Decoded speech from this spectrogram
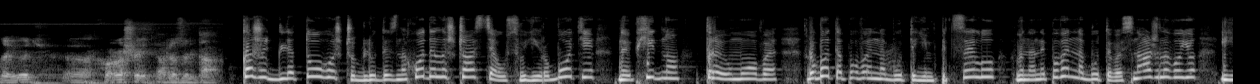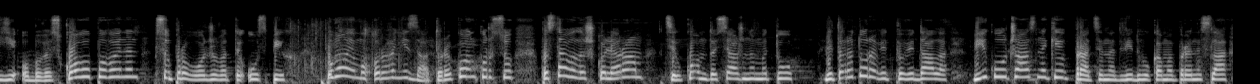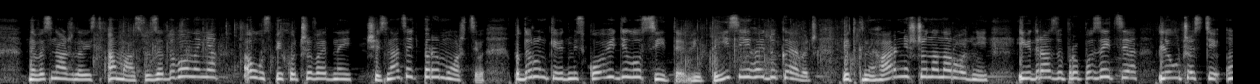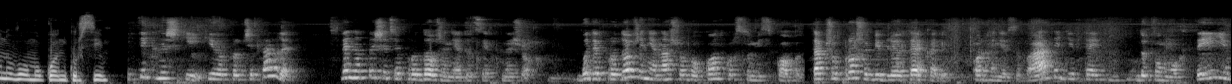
дають е, хороший результат. Кажуть, для того, щоб люди знаходили щастя у своїй роботі, необхідно три умови. Робота повинна бути їм під силу, вона не повинна бути виснажливою, її обов'язково повинен супроводжувати успіх. По-моєму, організатори конкурсу поставили школярам цілком досяжну мету. Література відповідала віку учасників, праця над відгуками принесла не виснажливість, а масу задоволення, а успіх очевидний. 16 переможців, подарунки від міського відділу освіти, від Таїсії Гайдукевич, від книгарні, що на народній, і відразу пропозиція для участі у новому конкурсі. Ті книжки, які ви прочитали, ви напишете продовження до цих книжок. Буде продовження нашого конкурсу міського. Так що прошу бібліотекарів організувати дітей, допомогти їм,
